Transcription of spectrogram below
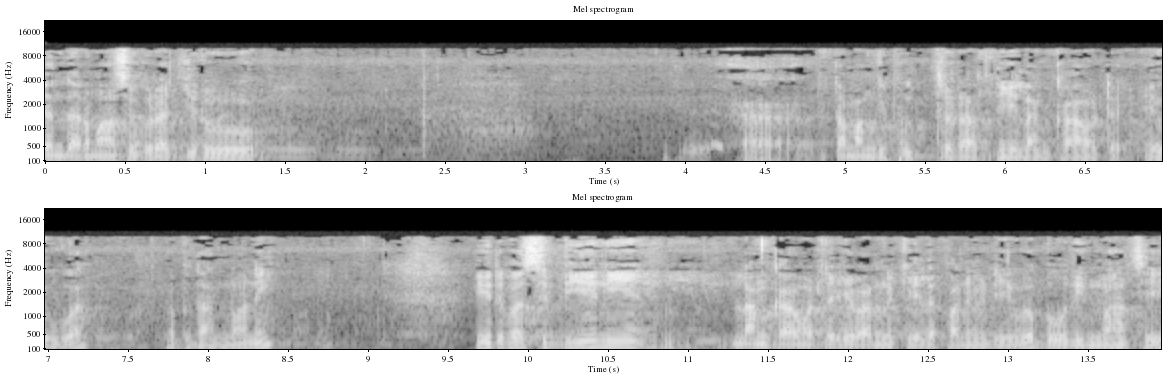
දැන් ධර්මාසුක රජුරු තමන්ගේ පුත්‍ර රත්නය ලංකාවට එව්වා. ඔබ දන්නවනේ. ඊට පස්සේ දියණිය ලංකාවට එවන්න කියලා පණිවිඩය බෝධින් වහන්සේ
